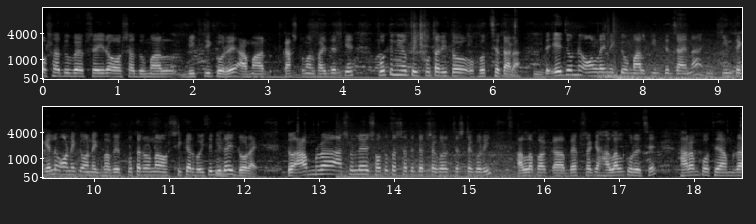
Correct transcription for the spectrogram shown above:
অসাধু ব্যবসায়ীরা অসাধু মাল বিক্রি করে আমার কাস্টমার ভাইদেরকে প্রতিনিয়তই প্রতারিত হচ্ছে তারা। তো এই জন্য অনলাইনে কেউ মাল কিনতে চায় না। কিনতে গেলে অনেকে অনেকভাবে প্রতারণা শিকার হয়েছে বিদায় ডরায়। তো আমরা আসলে সততার সাথে ব্যবসা করার চেষ্টা করি। আল্লাহ পাক আহ, ব্যবসাকে হালাল করেছে। হারাম পথে আমরা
